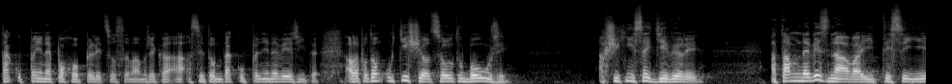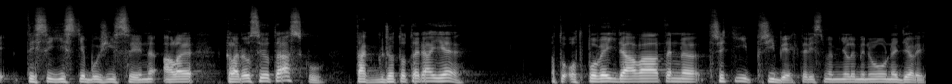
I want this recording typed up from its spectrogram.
tak úplně nepochopili, co jsem vám řekl, a asi tomu tak úplně nevěříte. Ale potom utišil celou tu bouři. A všichni se divili. A tam nevyznávají, ty jsi, ty jsi jistě boží syn, ale kladou si otázku, tak kdo to teda je? A tu odpověď dává ten třetí příběh, který jsme měli minulou neděli.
